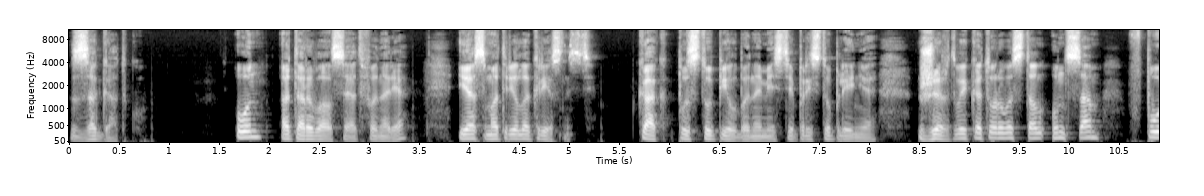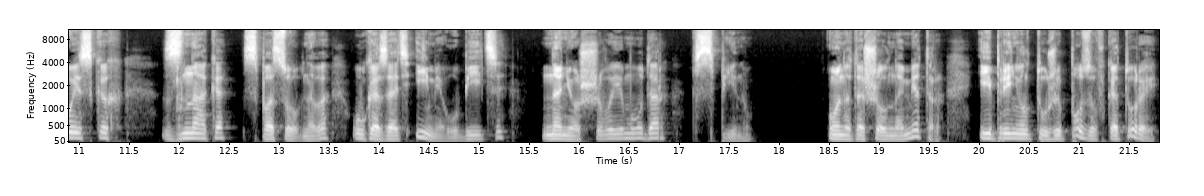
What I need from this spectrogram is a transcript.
загадку. Он оторвался от фонаря и осмотрел окрестности. Как поступил бы на месте преступления, жертвой которого стал он сам в поисках знака, способного указать имя убийцы, нанесшего ему удар в спину. Он отошел на метр и принял ту же позу, в которой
